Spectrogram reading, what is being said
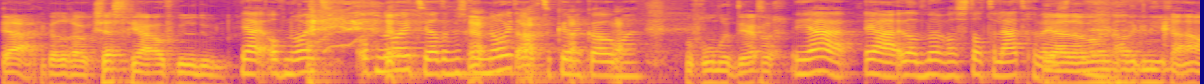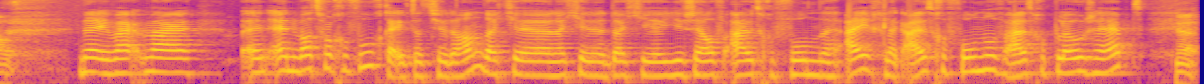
ja, ik wil er ook 60 jaar over kunnen doen. Ja, of nooit. Of nooit. Je had er misschien nooit achter kunnen komen. Of 130. Ja, ja dan was dat te laat geweest. Ja, dan had ik het niet gehaald. Nee, maar, maar en, en wat voor gevoel geeft dat je dan? Dat je, dat je, dat je jezelf uitgevonden, eigenlijk uitgevonden of uitgeplozen hebt. Ja.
